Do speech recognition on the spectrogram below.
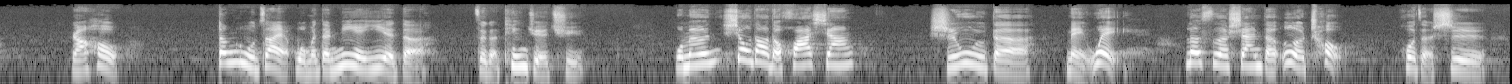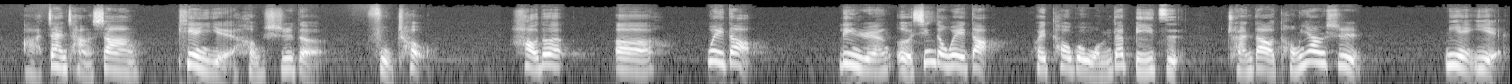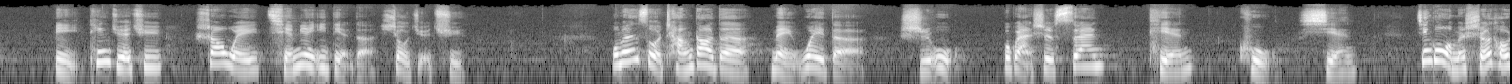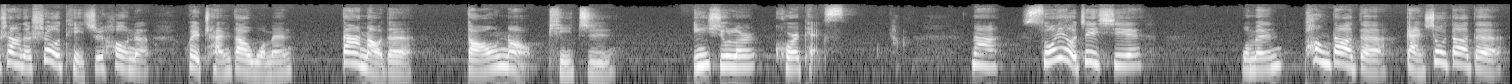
然后。登录在我们的颞叶的这个听觉区，我们嗅到的花香、食物的美味、乐色山的恶臭，或者是啊战场上片野横尸的腐臭，好的呃味道，令人恶心的味道，会透过我们的鼻子传到同样是颞叶，比听觉区。稍微前面一点的嗅觉区，我们所尝到的美味的食物，不管是酸、甜、苦、咸，经过我们舌头上的受体之后呢，会传到我们大脑的导脑皮质 （insular cortex）。好，那所有这些我们碰到的、感受到的。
